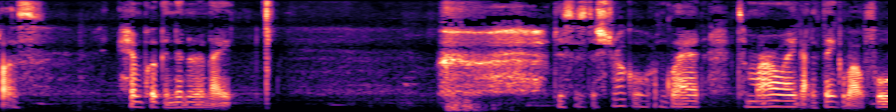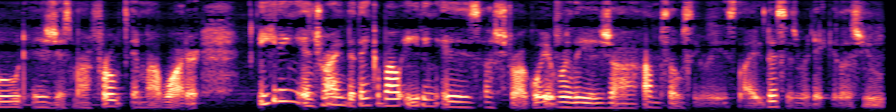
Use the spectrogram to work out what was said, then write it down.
plus him cooking dinner tonight. this is the struggle. I'm glad tomorrow I ain't got to think about food. It's just my fruits and my water. Eating and trying to think about eating is a struggle. It really is, y'all. I'm so serious. Like, this is ridiculous. You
